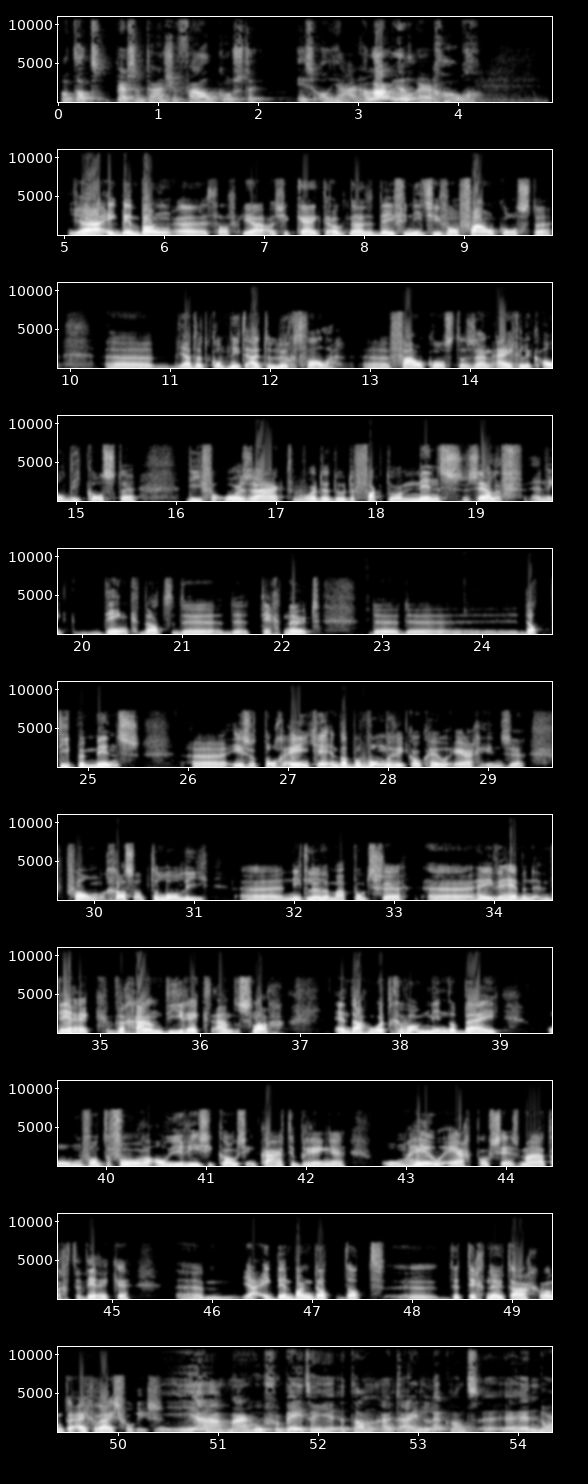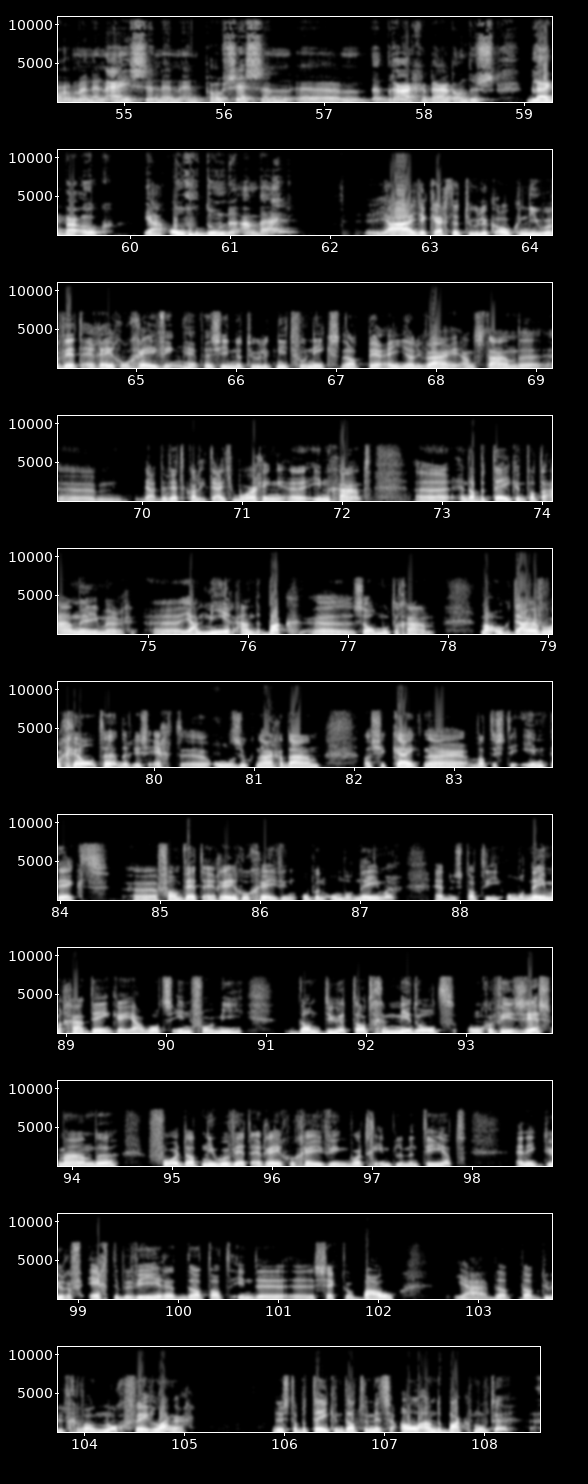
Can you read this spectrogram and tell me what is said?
Want dat percentage faalkosten is al jarenlang heel erg hoog. Ja, ik ben bang, uh, Saskia, als je kijkt ook naar de definitie van faalkosten. Uh, ja, dat komt niet uit de lucht vallen. Uh, faalkosten zijn eigenlijk al die kosten die veroorzaakt worden door de factor mens zelf. En ik denk dat de, de techneut, de, de, dat type mens, uh, is er toch eentje, en dat bewonder ik ook heel erg in ze, van gas op de lolly, uh, niet lullen maar poetsen. Uh, hey, we hebben een werk, we gaan direct aan de slag. En daar hoort gewoon minder bij om van tevoren al je risico's in kaart te brengen, om heel erg procesmatig te werken. Um, ja, ik ben bang dat, dat uh, de techneut daar gewoon te eigenwijs voor is. Ja, maar hoe verbeter je het dan uiteindelijk? Want uh, normen en eisen en, en processen uh, dragen daar dan dus blijkbaar ook ja, onvoldoende aan bij? Ja, je krijgt natuurlijk ook nieuwe wet en regelgeving. We zien natuurlijk niet voor niks dat per 1 januari aanstaande ja, de wet kwaliteitsborging uh, ingaat. Uh, en dat betekent dat de aannemer uh, ja, meer aan de bak zal moeten gaan. Maar ook daarvoor geldt, er is echt onderzoek naar gedaan. Als je kijkt naar wat is de impact uh, van wet en regelgeving op een ondernemer. Hè, dus dat die ondernemer gaat denken, ja, what's in for me? Dan duurt dat gemiddeld ongeveer zes maanden voordat nieuwe wet en regelgeving wordt geïmplementeerd. En ik durf echt te beweren dat dat in de uh, sector bouw, ja, dat, dat duurt gewoon nog veel langer. Dus dat betekent dat we met z'n allen aan de bak moeten. Uh,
